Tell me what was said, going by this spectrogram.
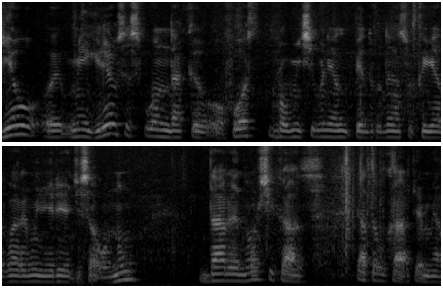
Eu, mi-e greu să spun dacă a fost promisiune pentru dânsul că el va rămâne rege sau nu, dar în orice caz, iată o carte a mea,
